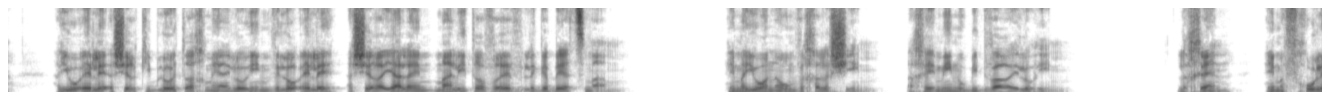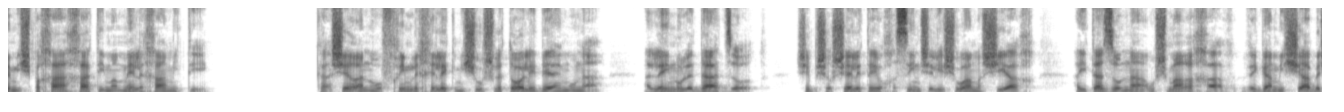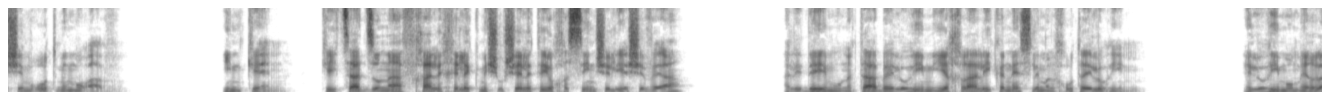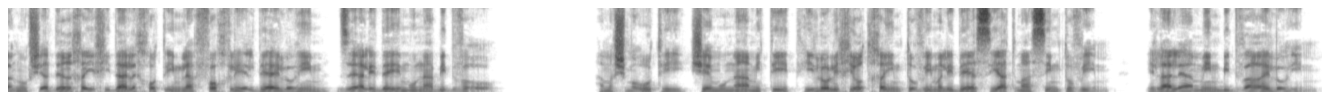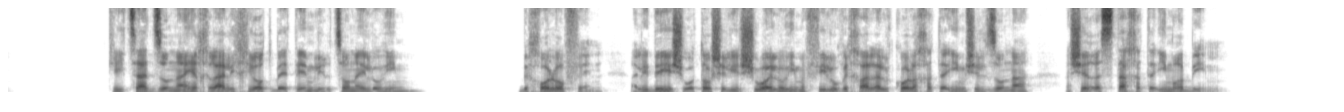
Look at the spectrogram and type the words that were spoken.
היו אלה אשר קיבלו את רחמי האלוהים, ולא אלה אשר היה להם מה להתרברב לגבי עצמם. הם היו הנאום וחלשים, אך האמינו בדבר האלוהים. לכן, הם הפכו למשפחה אחת עם המלך האמיתי. כאשר אנו הופכים לחלק משושלתו על ידי האמונה, עלינו לדעת זאת, שבשושלת היוחסין של ישוע המשיח, הייתה זונה ושמה רחב, וגם אישה בשם רות ממואב. אם כן, כיצד זונה הפכה לחלק משושלת היוחסין של ישבעה? על ידי אמונתה באלוהים היא יכלה להיכנס למלכות האלוהים. אלוהים אומר לנו שהדרך היחידה לחוטאים להפוך לילדי האלוהים זה על ידי אמונה בדברו. המשמעות היא שאמונה אמיתית היא לא לחיות חיים טובים על ידי עשיית מעשים טובים, אלא להאמין בדבר האלוהים. כיצד זונה יכלה לחיות בהתאם לרצון האלוהים? בכל אופן, על ידי ישועתו של ישוע אלוהים אפילו וחל על כל החטאים של זונה, אשר עשתה חטאים רבים.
